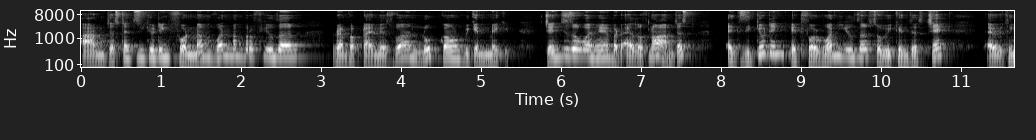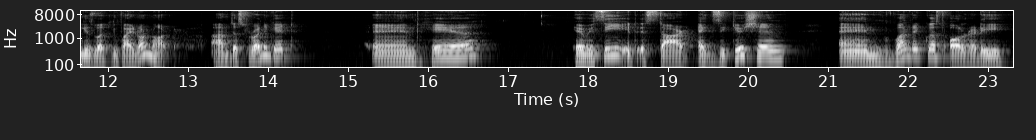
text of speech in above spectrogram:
I'm just executing for num one number of user. Ramp up time is one loop count we can make changes over here but as of now I'm just executing it for one user so we can just check everything is working fine or not. I'm just running it. And here here we see it is start execution and one request already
